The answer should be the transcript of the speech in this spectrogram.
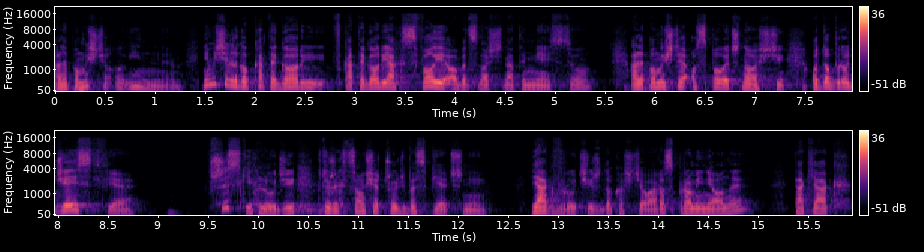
Ale pomyślcie o innym. Nie myślcie tylko kategorii, w kategoriach swojej obecności na tym miejscu, ale pomyślcie o społeczności, o dobrodziejstwie wszystkich ludzi, którzy chcą się czuć bezpieczni. Jak wrócisz do kościoła? Rozpromieniony? Tak jak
